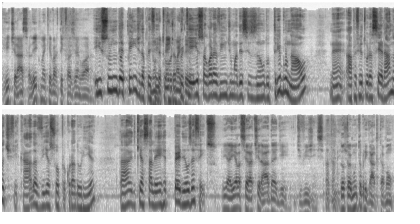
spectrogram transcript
retirar essa lei? Como é que ele vai ter que fazer agora? Isso independe da depende prefeitura, mais porque dele. isso agora vem de uma decisão do tribunal, né? A prefeitura será notificada via sua procuradoria, tá? De que essa lei perdeu os efeitos. E aí ela será tirada de, de vigência. Exatamente. Doutor, muito obrigado, tá bom?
